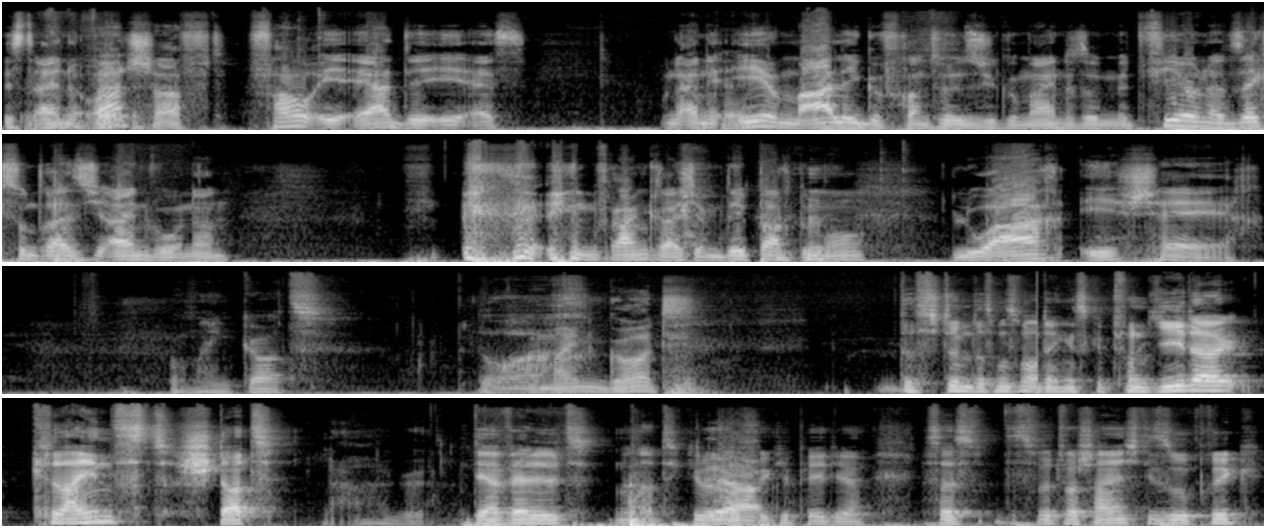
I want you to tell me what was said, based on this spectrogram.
ist eine Ortschaft. V-E-R-D-E-S. und eine Okay. ehemalige französische Gemeinde mit 436 Einwohnern in Frankreich im Departement Loire et Cher. Oh mein Gott. Oh mein Gott. Das stimmt, das muss man auch denken. Es gibt von jeder Kleinststadt Lage. der Welt einen Artikel Ja. auf Wikipedia. Das heißt, das wird wahrscheinlich, diese Rubrik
